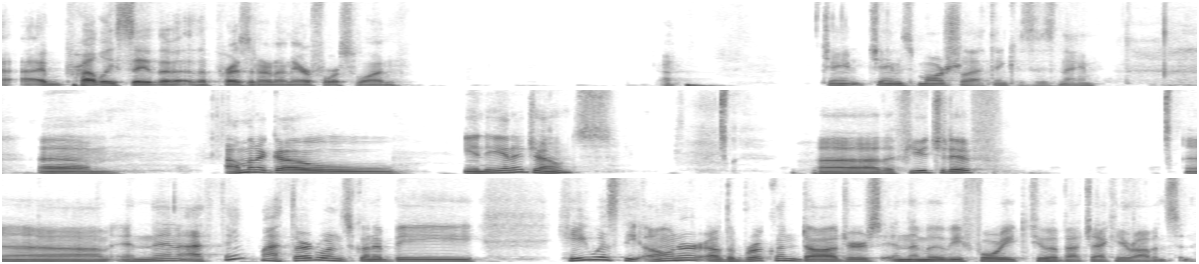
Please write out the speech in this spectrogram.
I- I'd probably say the the president on Air Force One. James James Marshall, I think is his name. Um, I'm gonna go Indiana Jones, uh, The Fugitive, um, and then I think my third one is going to be he was the owner of the Brooklyn Dodgers in the movie 42 about Jackie Robinson.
